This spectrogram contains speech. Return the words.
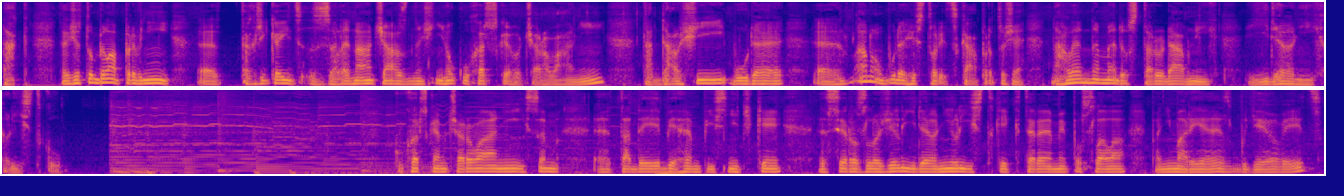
Tak, takže to byla první, eh, tak říkajíc, zelená část dnešního kuchařského čarování. Ta další bude, eh, ano, bude historická, protože nahlédneme do starodávných jídelních lístků. Kuchařském čarování jsem eh, tady během písničky si rozložil jídelní lístky, které mi poslala paní Marie z Budějovic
